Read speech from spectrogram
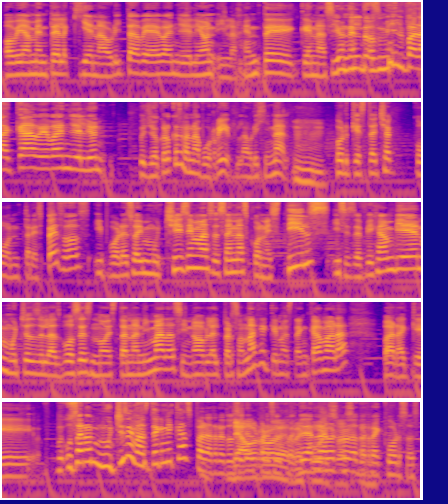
Obviamente, quien ahorita ve Evangelion y la gente que nació en el 2000 para acá ve Evangelion, pues yo creo que se van a aburrir, la original. Ujú. Porque está hecha con tres pesos y por eso hay muchísimas escenas con stills y si se fijan bien, muchas de las voces no están animadas, sino habla el personaje que no está en cámara para que... Usaron muchísimas técnicas para reducir el de presupuesto, de ahorro recursos, de ajá. recursos.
